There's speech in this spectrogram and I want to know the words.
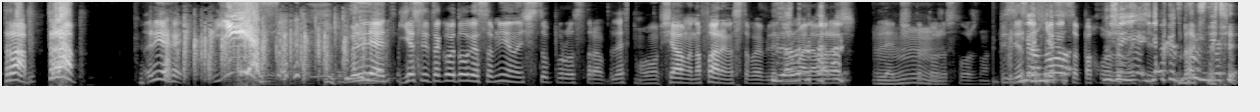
Трап! Трап! Регай! Yes! Блять, если такое долгое сомнение, значит сто просто трап, блядь. Вообще, мы нафармим с тобой, блядь, Да. нормально, вораж. Блять, что-то тоже сложно. Пиздец, Не, на но- Хесуса похоже. Слушай, я, вообще. я хочу, Да, кстати.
